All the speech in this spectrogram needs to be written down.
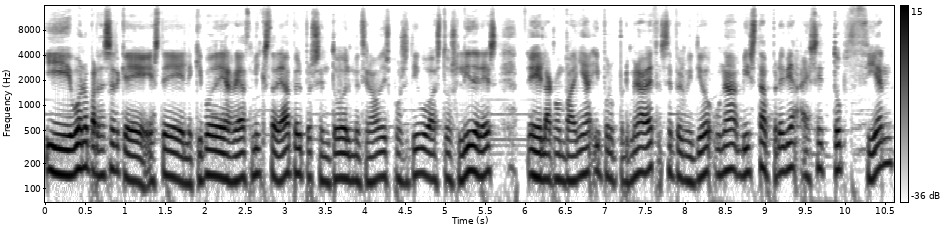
Y bueno, parece ser que este, el equipo de realidad mixta de Apple presentó el mencionado dispositivo a estos líderes de la compañía y por primera vez se permitió una vista previa a ese top 100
